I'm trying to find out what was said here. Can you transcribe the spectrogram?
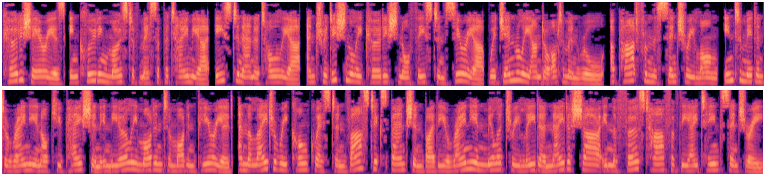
Kurdish areas including most of Mesopotamia, eastern Anatolia, and traditionally Kurdish northeastern Syria were generally under Ottoman rule, apart from the century-long, intermittent Iranian occupation in the early modern to modern period, and the later reconquest and vast expansion by the Iranian military leader Nader Shah in the first half of the 18th century.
